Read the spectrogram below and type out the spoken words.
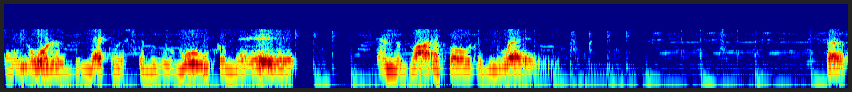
and he ordered the necklace to be removed from the head and the blindfold to be raised. Okay,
